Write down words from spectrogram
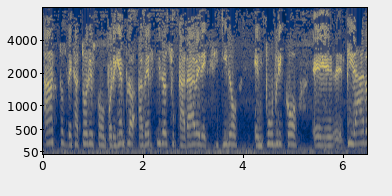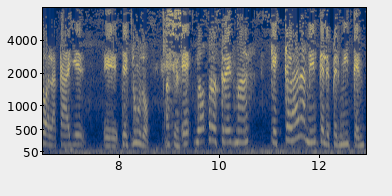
actos vejatorios como por ejemplo haber sido su cadáver exhibido en público, eh, tirado a la calle, eh, desnudo. Así es. Eh, y otros tres más que claramente le permiten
